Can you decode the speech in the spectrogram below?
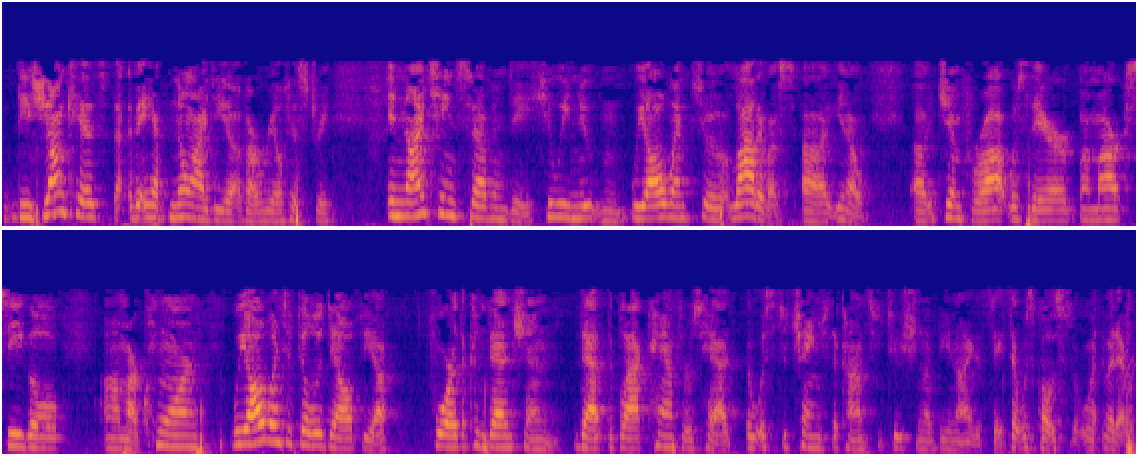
these young kids, they have no idea of our real history. In 1970, Huey Newton, we all went to, a lot of us, uh, you know, uh, Jim Fouratt was there, uh, Mark Segal, uh, Mark Horn. We all went to Philadelphia for the convention that the Black Panthers had. It was to change the Constitution of the United States. That was close, whatever.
